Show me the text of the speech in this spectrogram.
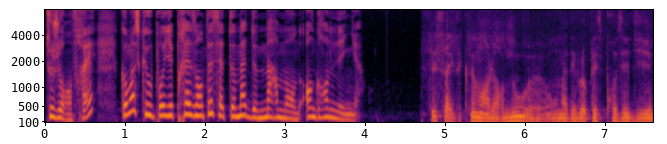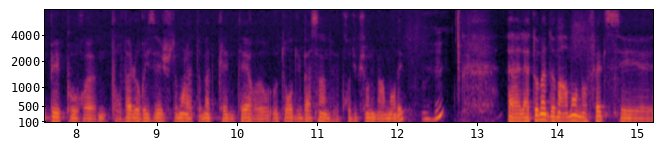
toujours en frais. Comment est-ce que vous pourriez présenter cette tomate de Marmande en grande ligne? C'est ça exactement. Alors nous, euh, on a développé ce projet d'IGP pour, euh, pour valoriser justement la tomate pleine terre euh, autour du bassin de production du Marmandais. Mhm. la tomate de Marmande, en fait, c'est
